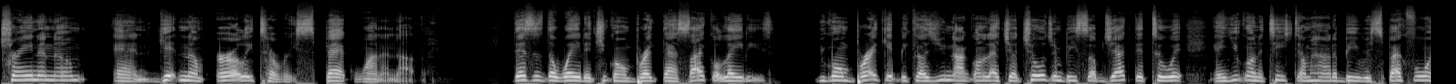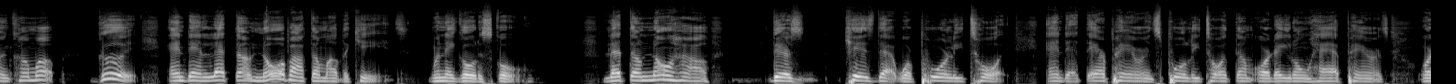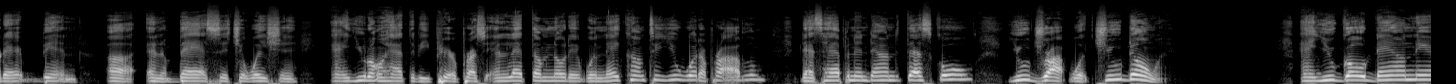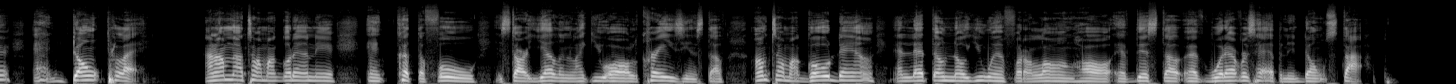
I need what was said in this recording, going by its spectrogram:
training them and getting them early to respect one another. This is the way that you're going to break that cycle, ladies. You're going to break it because you're not going to let your children be subjected to it and you're going to teach them how to be respectful and come up good and then let them know about them other kids when they go to school. Let them know how there's kids that were poorly taught and that their parents poorly taught them or they don't have parents or they've been uh, in a bad situation and you don't have to be peer pressure and let them know that when they come to you with a problem that's happening down at that school you drop what you're doing and you go down there and don't play and I'm not talking about go down there and cut the fool and start yelling like you all crazy and stuff. I'm talking about go down and let them know you in for the long haul. If this stuff, if whatever's happening, don't stop.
